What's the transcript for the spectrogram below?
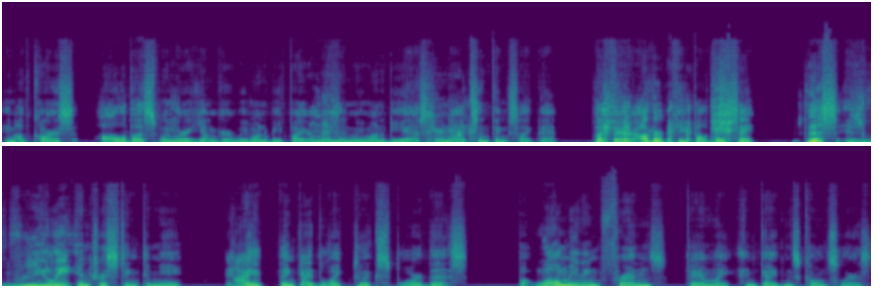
And of course, all of us when we're younger, we want to be firemen and we want to be astronauts and things like that. But there are other people, they say, this is really interesting to me. I think I'd like to explore this. But mm-hmm. well meaning friends, family, and guidance counselors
